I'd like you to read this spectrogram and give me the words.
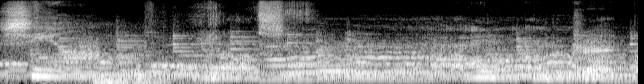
Shion. Um, Y'all see, I'm on.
